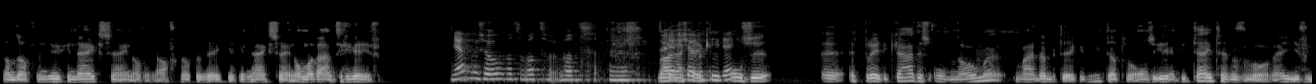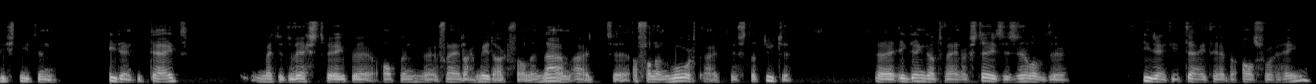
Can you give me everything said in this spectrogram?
dan dat we nu geneigd zijn, of in de afgelopen weken geneigd zijn, om eraan te geven. Ja, hoezo? Wat, wat, wat nou, geeft jou dat idee? Onze, uh, het predicaat is ontnomen, maar dat betekent niet dat we onze identiteit hebben verloren. Hè. Je verliest niet een identiteit met het wegstrepen op een uh, vrijdagmiddag van een naam uit, of van een woord uit de statuten. ik denk dat wij nog steeds dezelfde identiteit hebben als voorheen.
